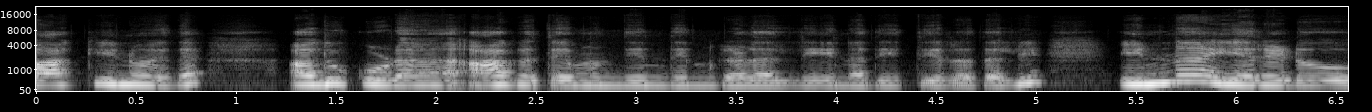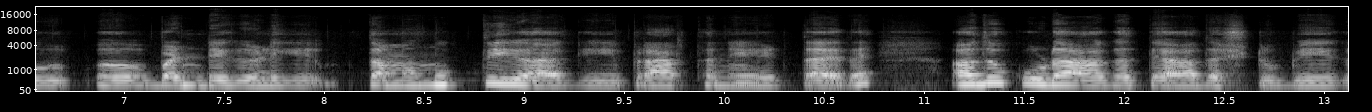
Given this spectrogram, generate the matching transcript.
ಬಾಕಿನೂ ಇದೆ. ಅದು ಕೂಡ ಆಗತ್ತೆ ಮುಂದಿನ ದಿನಗಳಲ್ಲಿ, ನದಿ ತೀರದಲ್ಲಿ. ಇನ್ನ ಎರಡು ಬಂಡೆಗಳಿಗೆ ತಮ್ಮ ಮುಕ್ತಿಗಾಗಿ ಪ್ರಾರ್ಥನೆ ಇಡ್ತಾ ಇದೆ. ಅದು ಕೂಡ ಆಗತ್ತೆ ಆದಷ್ಟು ಬೇಗ.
